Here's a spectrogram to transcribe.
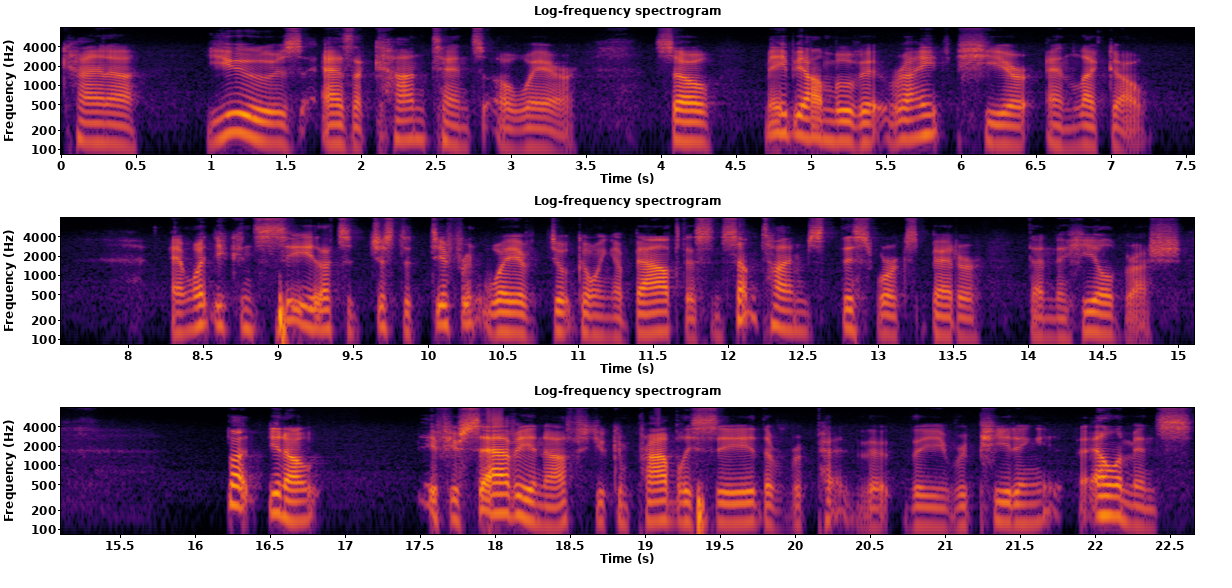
kind of use as a content aware. So maybe I'll move it right here and let go. And what you can see, that's just a different way of going about this. And sometimes this works better than the heal brush. But, you know, if you're savvy enough, you can probably see the, the, the repeating elements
